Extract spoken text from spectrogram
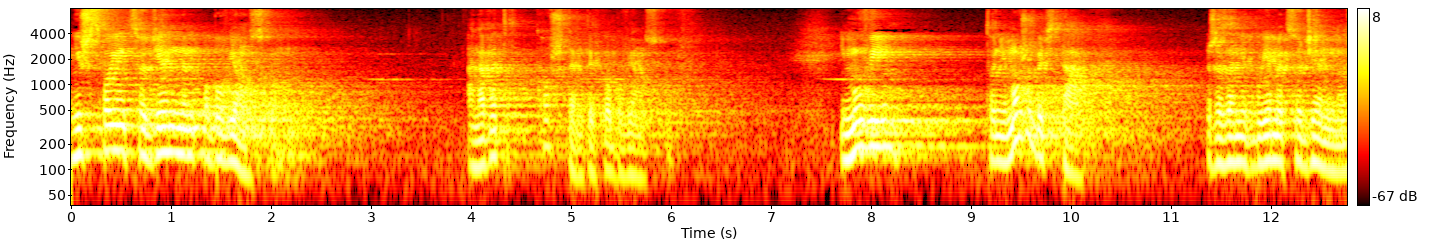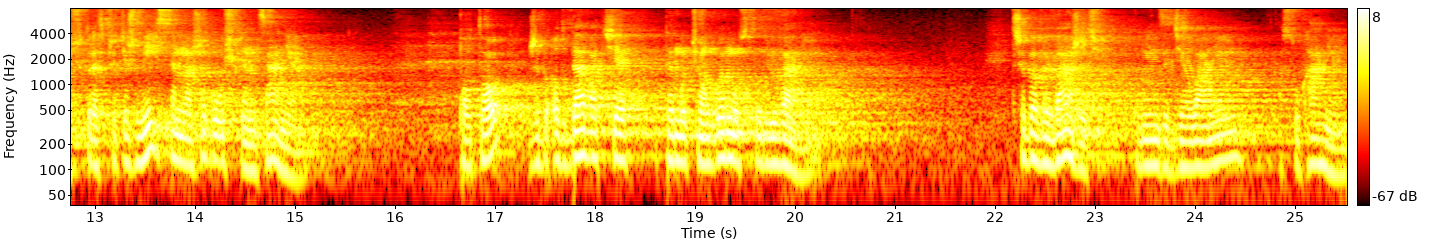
niż swoim codziennym obowiązkom, a nawet kosztem tych obowiązków. I mówi, to nie może być tak, że zaniedbujemy codzienność, która jest przecież miejscem naszego uświęcania, po to, żeby oddawać się temu ciągłemu studiowaniu. Trzeba wyważyć pomiędzy działaniem a słuchaniem.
